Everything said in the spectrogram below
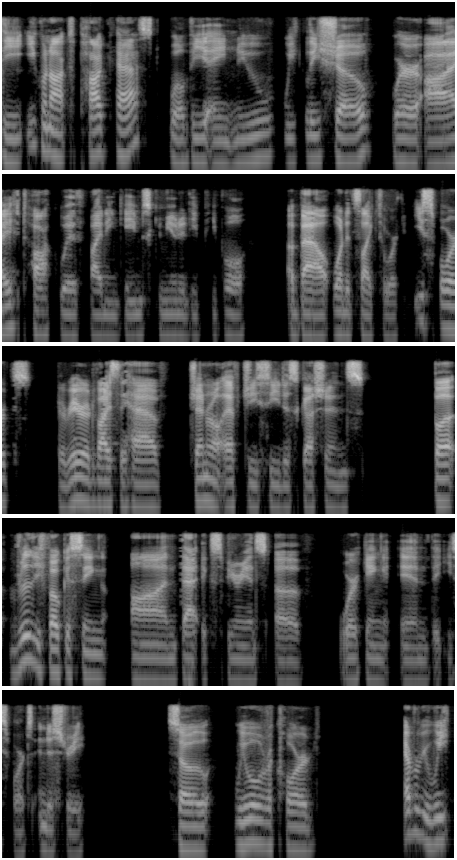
The Equinox podcast will be a new weekly show where I talk with fighting games community people about what it's like to work in esports, career advice they have, general FGC discussions, but really focusing on that experience of working in the esports industry. So we will record every week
